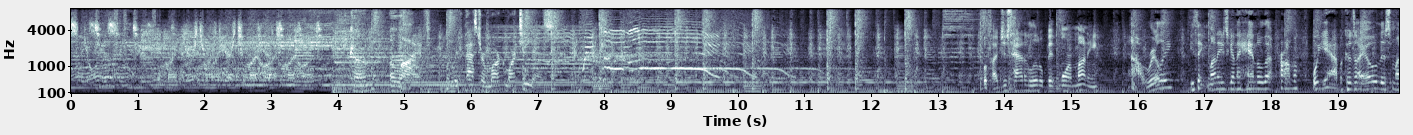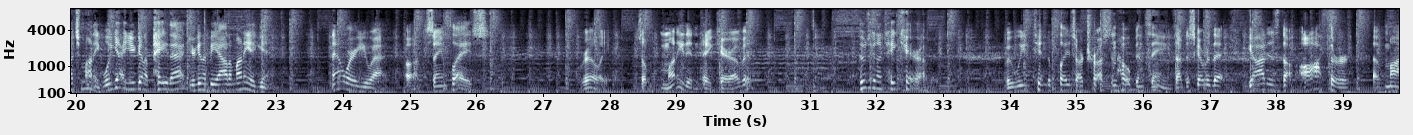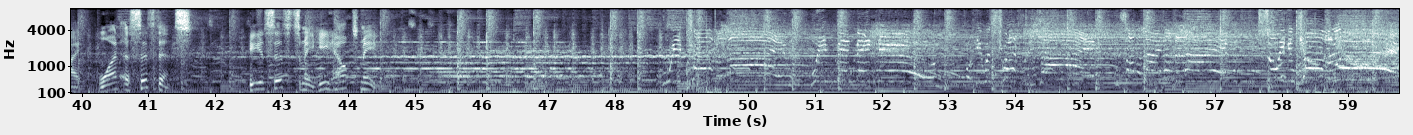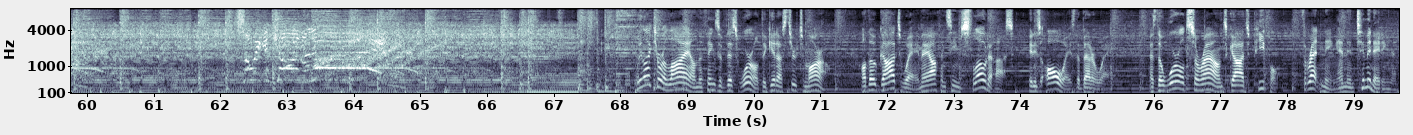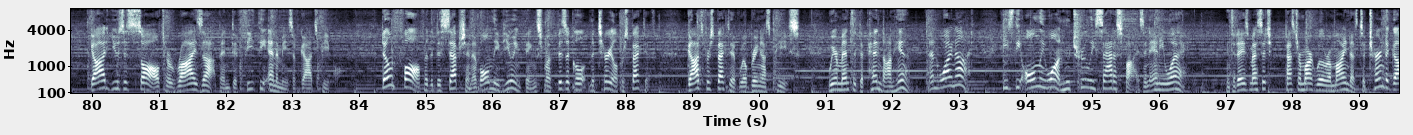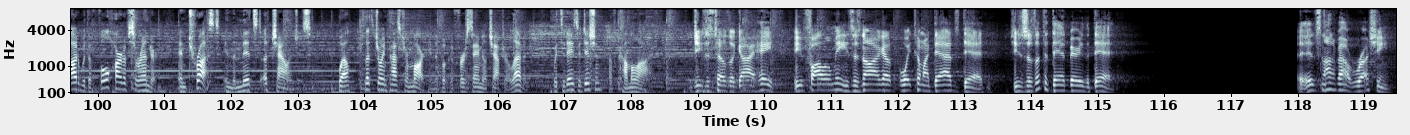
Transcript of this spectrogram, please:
listening to In My Ears to My Ears to My Heart. Come Alive with Pastor Mark Martinez. Well, if I just had a little bit more money, oh, really? You think money's going to handle that problem? Well, yeah, because I owe this much money. Well, yeah, you're going to pay that. You're going to be out of money again. Now, where are you at? Oh, same place. Really? So, money didn't take care of it. Who's going to take care of it? But we tend to place our trust and hope in things. I've discovered that God is the author of my one assistance. He assists me, He helps me. Rely on the things of this world to get us through tomorrow. Although God's way may often seem slow to us, it is always the better way. As the world surrounds God's people, threatening and intimidating them, God uses Saul to rise up and defeat the enemies of God's people. Don't fall for the deception of only viewing things from a physical, material perspective. God's perspective will bring us peace. We are meant to depend on Him, and why not? He's the only one who truly satisfies in any way. In today's message, Pastor Mark will remind us to turn to God with a full heart of surrender and trust in the midst of challenges. Well, let's join Pastor Mark in the book of 1 Samuel chapter 11 with today's edition of Come Alive. Jesus tells a guy, Hey, you follow me. He says, No, I got to wait till my dad's dead. Jesus says, Let the dead bury the dead. It's not about rushing,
